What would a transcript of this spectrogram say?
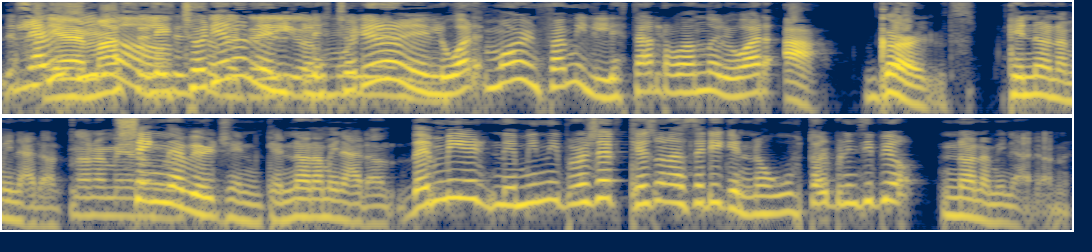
¿La y además le chorearon, el, digo, chorearon el lugar. Modern Family le está robando el lugar a Girls, que no nominaron. No nominaron. Shane the Virgin, que no nominaron. The, The Mini Project, que es una serie que nos gustó al principio, no nominaron.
